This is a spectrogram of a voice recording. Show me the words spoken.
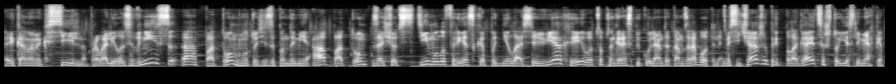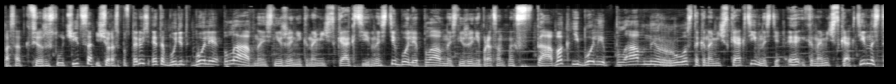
Экономика сильно провалилась вниз, а потом, ну то есть из-за пандемии, а потом за счет стимулов резко поднялась вверх, и вот, собственно говоря, спекулянты там заработали. А сейчас же предполагается, что если мягкая посадка все же случится, еще раз повторюсь, это будет более плавное снижение экономической активности, более плавное снижение процентных ставок и более плавный рост экономической активности. Э, экономическая активность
